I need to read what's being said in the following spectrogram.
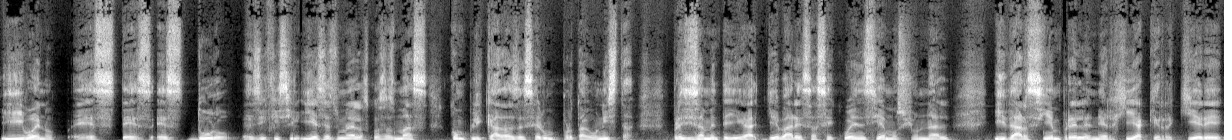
Y bueno, es, es, es duro, es difícil. Y esa es una de las cosas más complicadas de ser un protagonista. Precisamente llega, llevar esa secuencia emocional y dar siempre la energía que requiere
